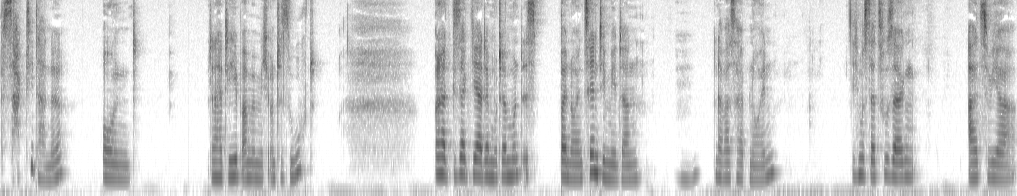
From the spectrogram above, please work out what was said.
was sagt die da, ne? Und dann hat die Hebamme mich untersucht und hat gesagt, ja, der Muttermund ist bei neun Zentimetern. Mhm. Da war es halb neun. Ich muss dazu sagen, als wir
